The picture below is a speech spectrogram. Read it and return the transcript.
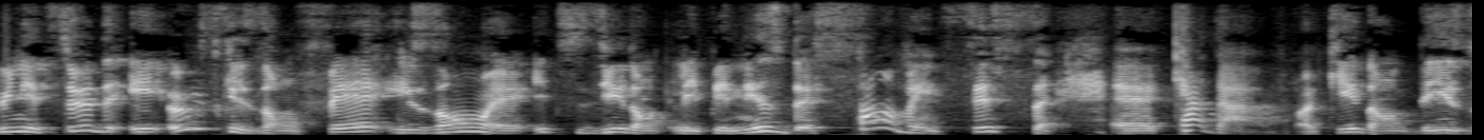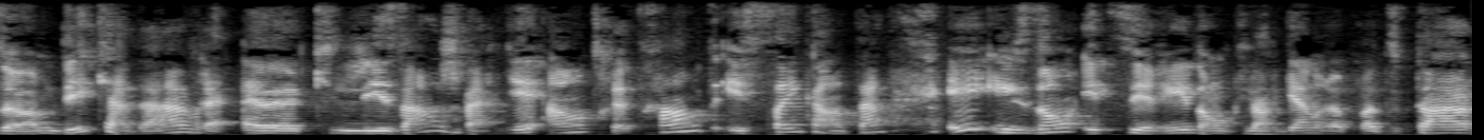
une étude. Et eux, ce qu'ils ont fait, ils ont euh, étudié donc les pénis de 126 euh, cadavres, ok, donc des hommes, des cadavres, euh, qui les âges variaient entre 30 et 50 ans, et ils ont étiré donc l'organe reproducteur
